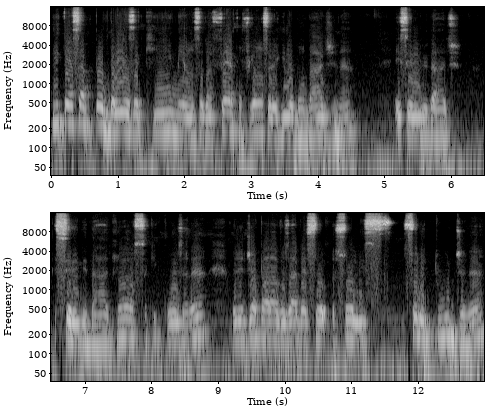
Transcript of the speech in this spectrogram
e tem essa pobreza aqui imensa da fé, confiança, alegria, bondade, né? E serenidade serenidade. Nossa, que coisa, né? Hoje em dia a palavra usada é solis, solitude, né?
